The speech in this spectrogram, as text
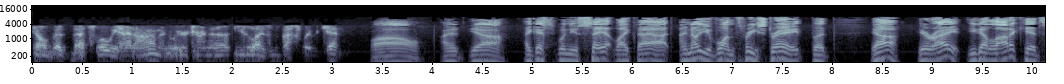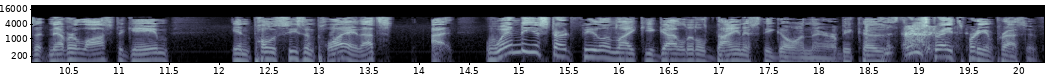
you know, but that's what we had on and we were trying to utilize it the best way we can. Wow. I, yeah, I guess when you say it like that, I know you've won three straight, but yeah, you're right. You got a lot of kids that never lost a game in postseason play. That's, I, when do you start feeling like you got a little dynasty going there? Because three straight's pretty impressive.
